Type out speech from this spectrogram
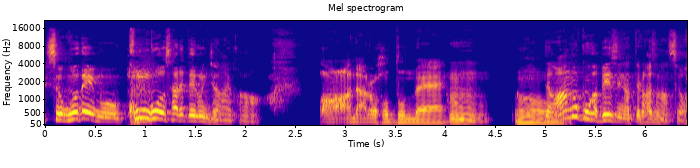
そこでもう混合されてるんじゃないかな。ああ、なるほどね。うん。うんだからあの子がベースになってるはずなんですよ。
